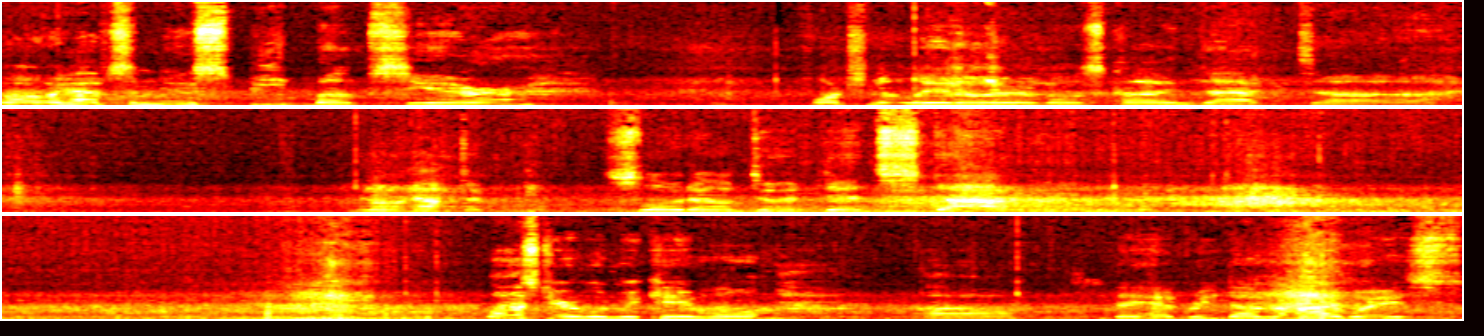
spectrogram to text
Well, we have some new speed bumps here. Fortunately, they're those kind that uh, you don't have to slow down to a dead stop. Last year when we came home, uh, they had redone the highways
